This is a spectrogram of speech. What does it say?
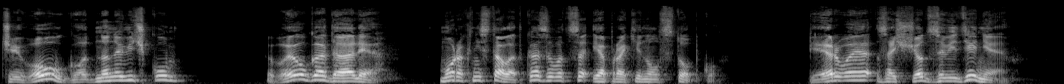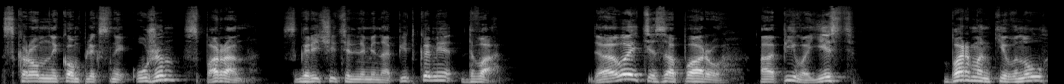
«Чего угодно новичку». «Вы угадали». Морок не стал отказываться и опрокинул стопку. Первое за счет заведения. Скромный комплексный ужин с паран. С горячительными напитками два. Давайте за пару. А пиво есть? Бармен кивнул,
